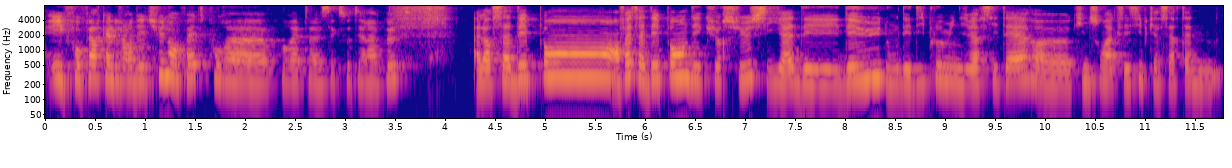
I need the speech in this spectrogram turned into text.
il faut faire quel genre d'études en fait pour, pour être sexothérapeute? Alors ça dépend, en fait ça dépend des cursus. Il y a des DU, donc des diplômes universitaires euh, qui ne sont accessibles qu'à certaines,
